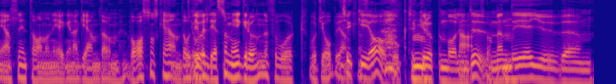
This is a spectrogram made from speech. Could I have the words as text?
men egentligen inte har någon egen agenda om vad som ska hända. Och det är väl det som är grunden för vårt, vårt jobb egentligen. Tycker jag och tycker mm. uppenbarligen ja, du. Så, men mm. det är ju, ehm,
